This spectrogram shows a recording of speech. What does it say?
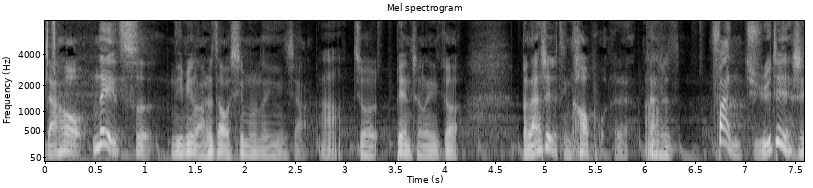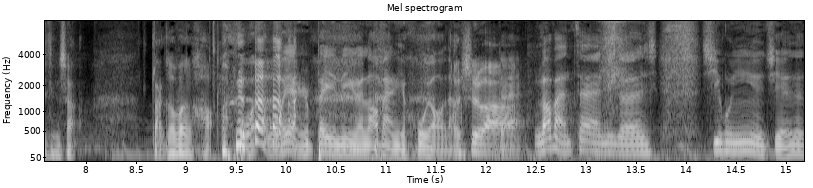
然后那次倪斌老师在我心目中的印象啊，就变成了一个本来是一个挺靠谱的人，但是饭局这件事情上打个问号。我我也是被那个老板给忽悠的，是吧？对，老板在那个西湖音乐节的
